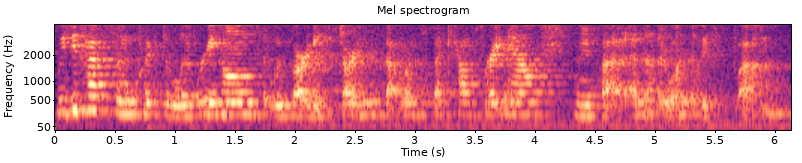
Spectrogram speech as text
We do have some quick delivery homes that we've already started. We've got one spec house right now, and we've got another one that we've um,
